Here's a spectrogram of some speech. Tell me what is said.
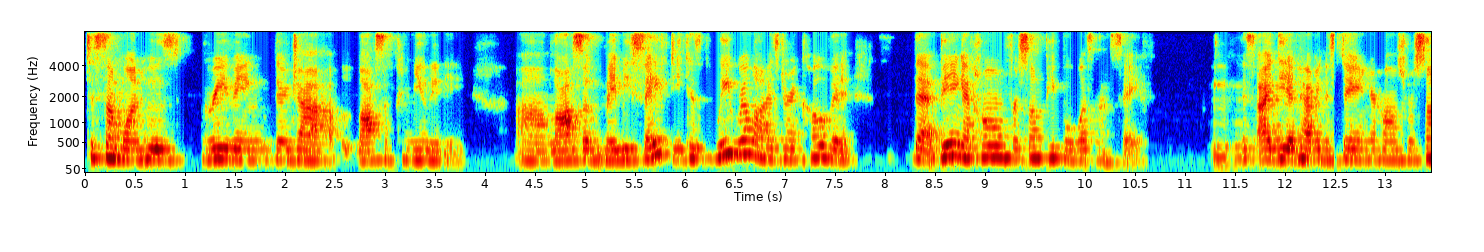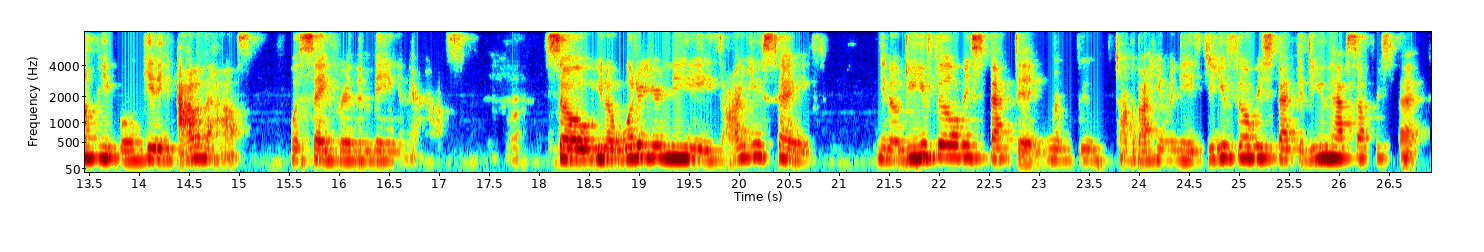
to someone who's grieving their job loss of community um, loss of maybe safety, because we realized during COVID that being at home for some people was not safe. Mm-hmm. This idea of having to stay in your homes for some people, getting out of the house was safer than being in their house. Right. So, you know, what are your needs? Are you safe? You know, do you feel respected? We talk about human needs. Do you feel respected? Do you have self respect?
